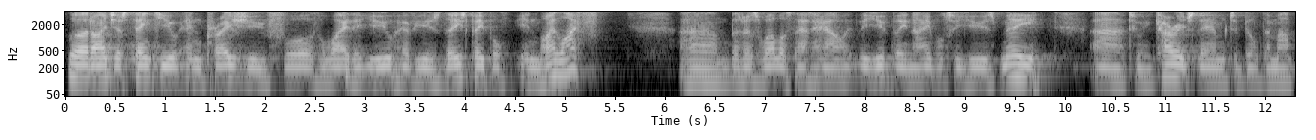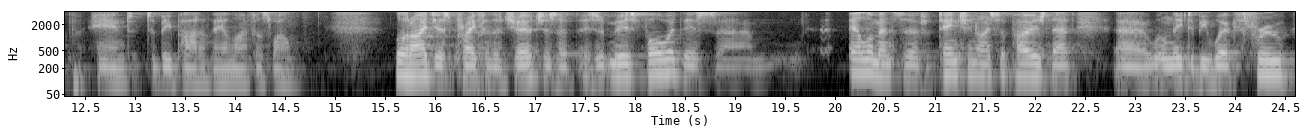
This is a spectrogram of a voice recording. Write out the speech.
Lord, I just thank you and praise you for the way that you have used these people in my life, um, but as well as that, how you've been able to use me uh, to encourage them, to build them up, and to be part of their life as well. Lord, I just pray for the church as it, as it moves forward. There's um, elements of tension, I suppose, that uh, will need to be worked through.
